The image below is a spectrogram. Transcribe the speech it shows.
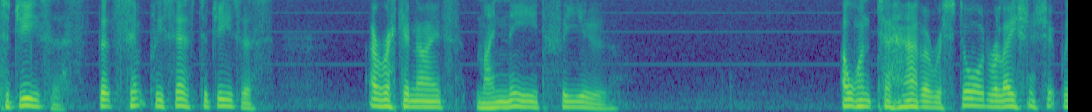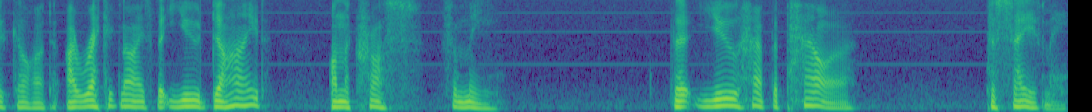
to Jesus, that simply says to Jesus, I recognize my need for you. I want to have a restored relationship with God. I recognize that you died on the cross for me. That you have the power to save me.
